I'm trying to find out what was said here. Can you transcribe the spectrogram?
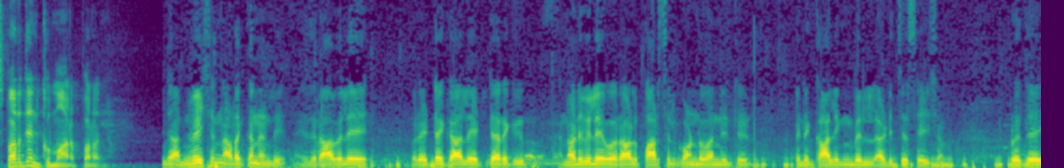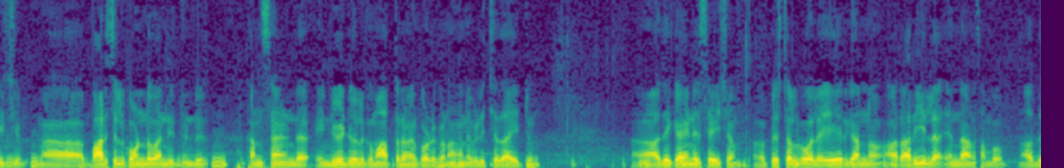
Sparjan Kumar പറഞ്ഞു. അന്വേഷണം നടക്കുന്നുണ്ട്. ഇത് രാവിലെ ഒരു എട്ടേക്കാൽ എട്ടരക്ക് നടുവിലെ ഒരാൾ പാർസൽ കൊണ്ടുവന്നിട്ട് പിന്നെ കാലിംഗ് ബെൽ അടിച്ച ശേഷം പ്രത്യേകിച്ചും പാർസൽ കൊണ്ടുവന്നിട്ടുണ്ട്. കൺസേൺഡ് ഇൻഡിവിജ്വൽക്ക് മാത്രമേ കൊടുക്കണം അങ്ങനെ വിളിച്ചതായിട്ടും അത് കഴിഞ്ഞ ശേഷം പിസ്റ്റൾ പോലെ എയർ ഗണ്ണോ അറിയില്ല എന്താണ് സംഭവം. അത്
